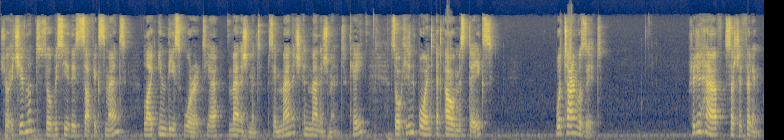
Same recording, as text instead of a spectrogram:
so achievement, so we see this suffix meant, like in this word, yeah, management, say manage and management, okay? So he didn't point at our mistakes. What time was it? She didn't have such a feeling.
